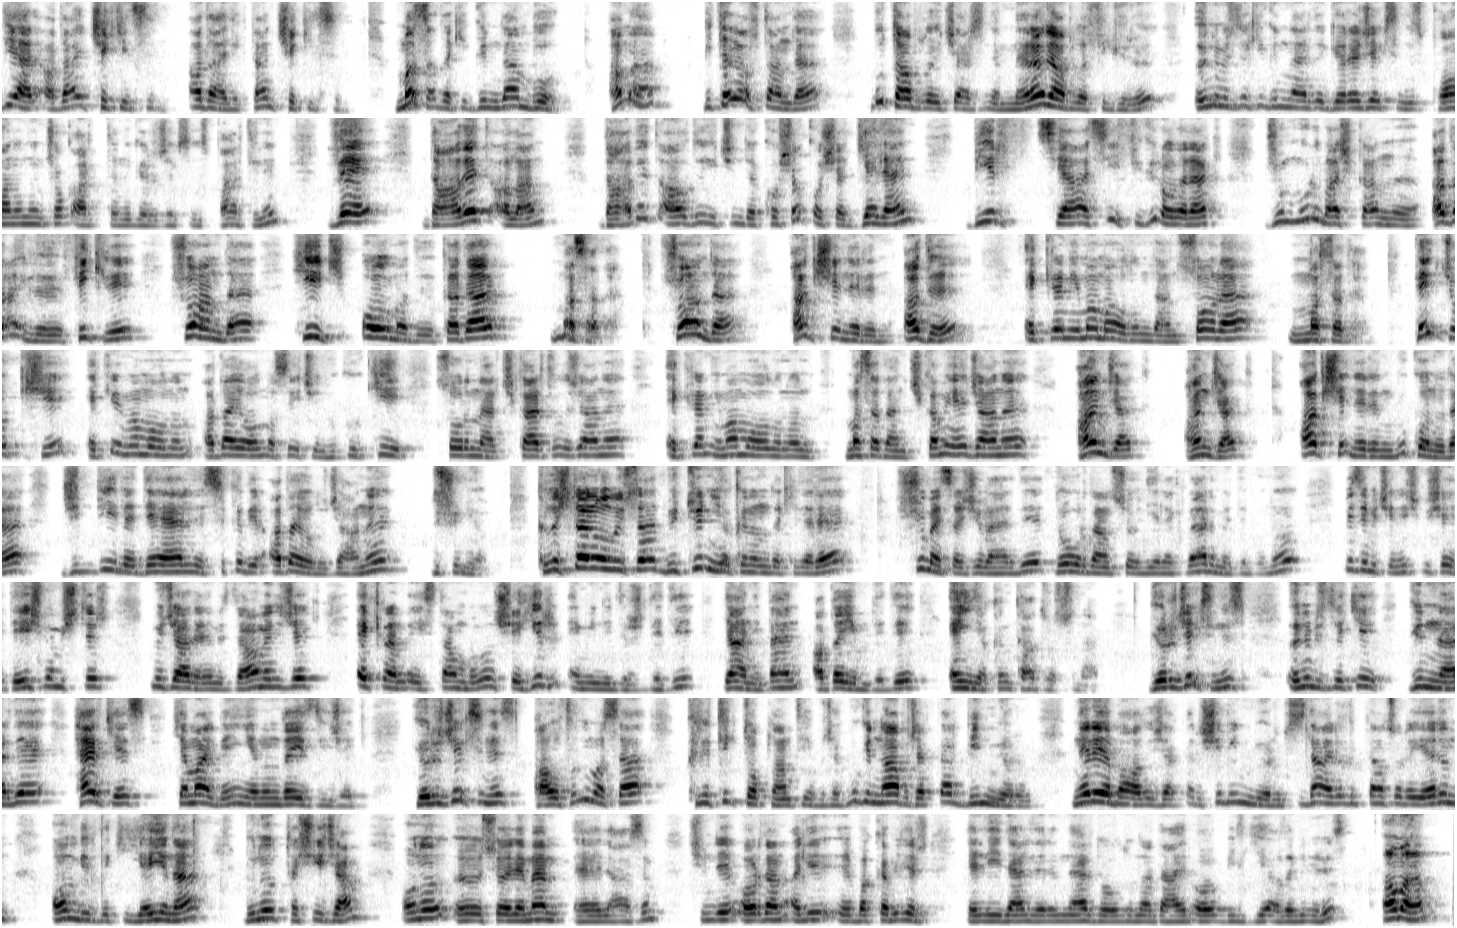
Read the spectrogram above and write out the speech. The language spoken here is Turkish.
diğer aday çekilsin. Adaylıktan çekilsin. Masadaki gündem bu. Ama bir taraftan da bu tablo içerisinde Meral abla figürü önümüzdeki günlerde göreceksiniz. Puanının çok arttığını göreceksiniz partinin ve davet alan, davet aldığı için de koşa koşa gelen bir siyasi figür olarak Cumhurbaşkanlığı adaylığı fikri şu anda hiç olmadığı kadar masada. Şu anda Akşener'in adı Ekrem İmamoğlu'ndan sonra masada. Pek çok kişi Ekrem İmamoğlu'nun aday olması için hukuki sorunlar çıkartılacağını, Ekrem İmamoğlu'nun masadan çıkamayacağını ancak ancak Akşener'in bu konuda ciddi ve değerli sıkı bir aday olacağını düşünüyor. Kılıçdaroğlu ise bütün yakınındakilere şu mesajı verdi. Doğrudan söyleyerek vermedi bunu. Bizim için hiçbir şey değişmemiştir. Mücadelemiz devam edecek. Ekrem Bey İstanbul'un şehir eminidir dedi. Yani ben adayım dedi en yakın kadrosuna. Göreceksiniz önümüzdeki günlerde herkes Kemal Bey'in yanındayız diyecek. Göreceksiniz altılı masa kritik toplantı yapacak. Bugün ne yapacaklar bilmiyorum. Nereye bağlayacaklar işi bilmiyorum. Sizden ayrıldıktan sonra yarın 11'deki yayına bunu taşıyacağım. Onu e, söylemem e, lazım. Şimdi oradan Ali e, bakabilir e, liderlerin nerede olduğuna dair o bilgiyi alabiliriz. Ama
